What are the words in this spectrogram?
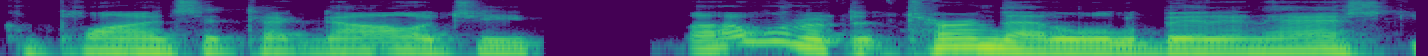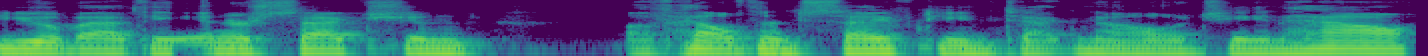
compliance and technology. But I wanted to turn that a little bit and ask you about the intersection of health and safety and technology and how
